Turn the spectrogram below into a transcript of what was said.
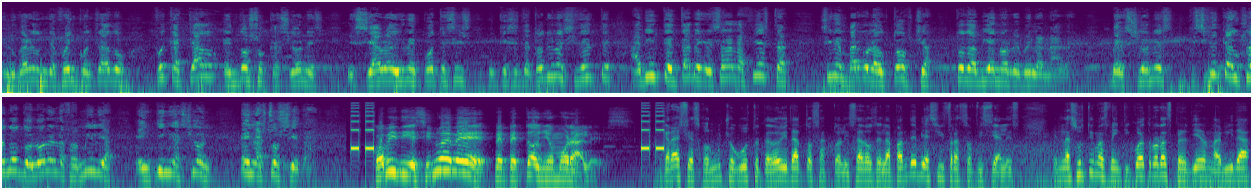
el lugar donde fue encontrado fue cateado en dos ocasiones y se habla de una hipótesis en que se trató de un accidente al intentar regresar a la fiesta. Sin embargo, la autopsia todavía no revela nada. Versiones que siguen causando dolor en la familia e indignación en la sociedad. COVID-19, Pepe Toño Morales. Gracias, con mucho gusto te doy datos actualizados de la pandemia, cifras oficiales. En las últimas 24 horas perdieron la vida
